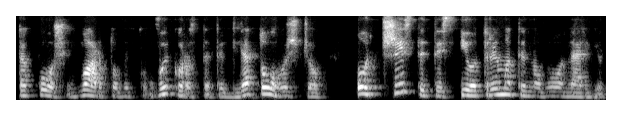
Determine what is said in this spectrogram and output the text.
також варто використати для того, щоб очиститись і отримати нову енергію.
